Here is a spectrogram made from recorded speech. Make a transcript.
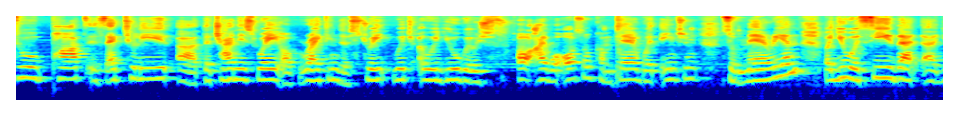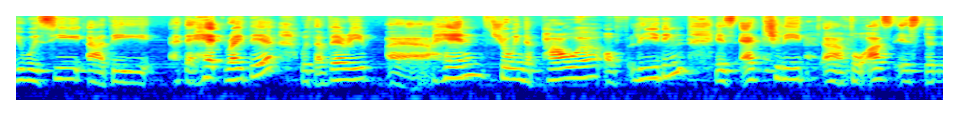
two parts is actually uh, the Chinese way of writing the street, which you will, or I will also compare with ancient Sumerian, but you will see that uh, you will see uh, the the head right there with a very uh, hand showing the power of leading is actually uh, for us is the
